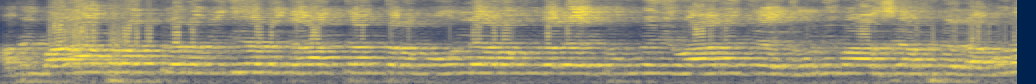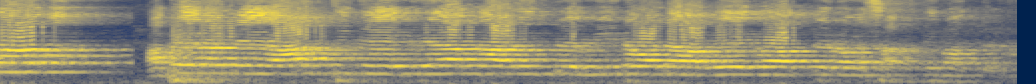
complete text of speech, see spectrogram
අපි බලාපොරොත්තු වෙන විදිහට ජාත්‍යන්තර මූල්‍ය අරමුදලේ තුන්වෙනි වාරිකයේ ජූනි මාසයේ අපිට ලැබුණාම අපේ රටේ ආර්ථිකයේ ක්‍රියාකාරීත්වය මීට වඩා වේගවත් වෙනවා ශක්තිමත් වෙනවා.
